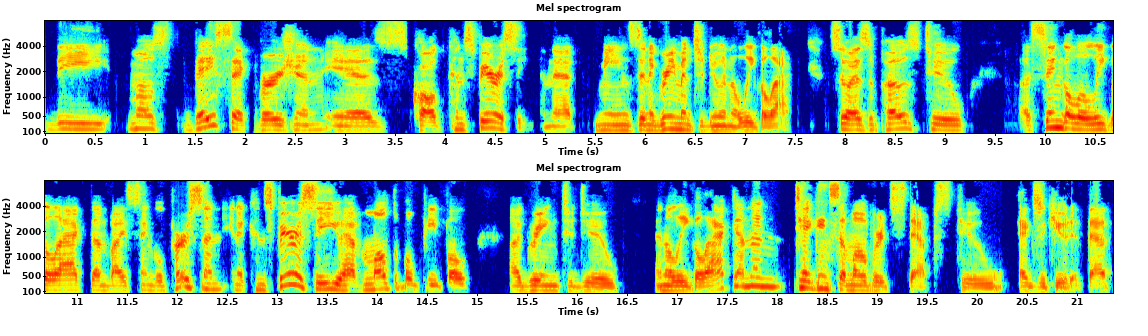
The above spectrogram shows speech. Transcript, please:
The most basic version is called conspiracy, and that means an agreement to do an illegal act. So, as opposed to a single illegal act done by a single person, in a conspiracy, you have multiple people agreeing to do an illegal act and then taking some overt steps to execute it. That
